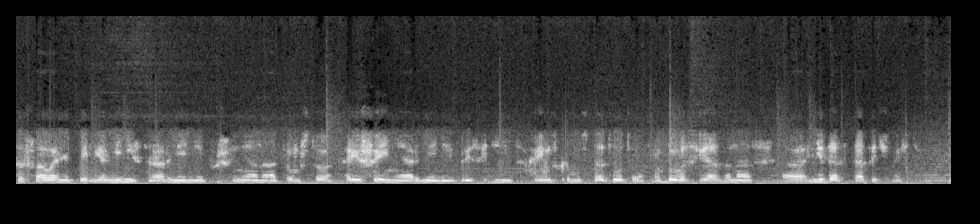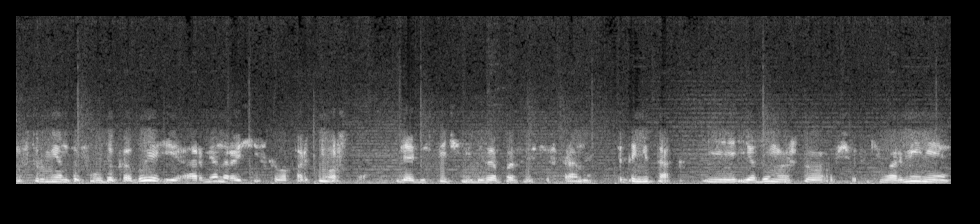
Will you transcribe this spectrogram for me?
со словами премьер-министра Армении Пашиняна о том, что решение Армении присоединиться к Римскому статуту было связано с э, недостаточностью инструментов УДКБ и армяно-российского партнерства для обеспечения безопасности страны. Это не так. И я думаю, что все-таки в Армении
